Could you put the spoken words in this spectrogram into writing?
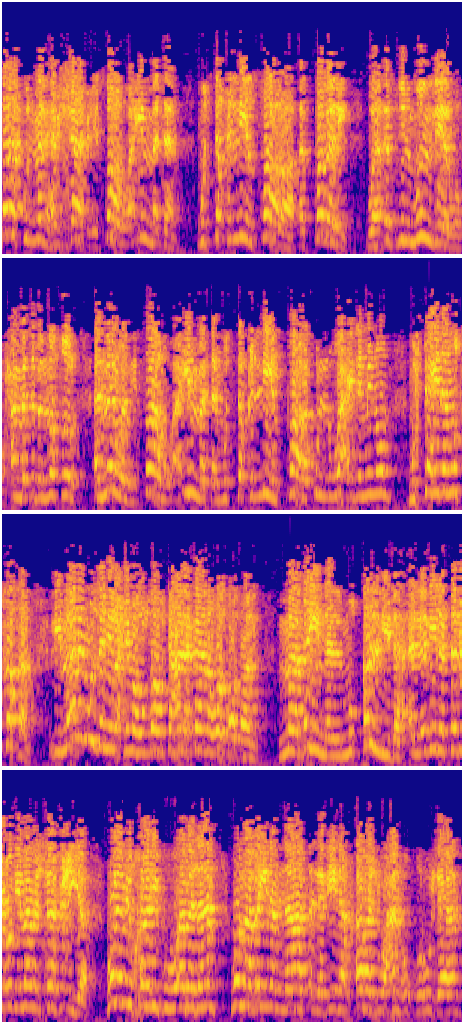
تركوا المذهب الشافعي صاروا أئمة مستقلين صار الطبري وابن المنذر ومحمد بن نصر المروزي صاروا أئمة مستقلين. صار كل واحد منهم مجتهدا مطلقا. الإمام المزني رحمه الله تعالى كان وسطا ما بين المقلدة الذين اتبعوا الإمام الشافعية ولم يخالفوه أبدا وما بين الناس الذين خرجوا عنه خروجا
